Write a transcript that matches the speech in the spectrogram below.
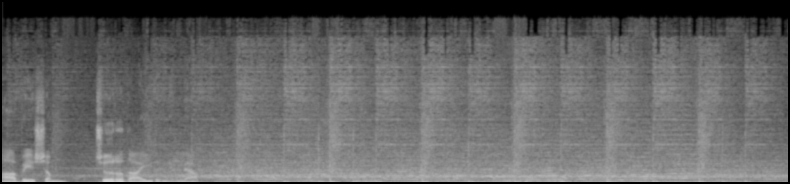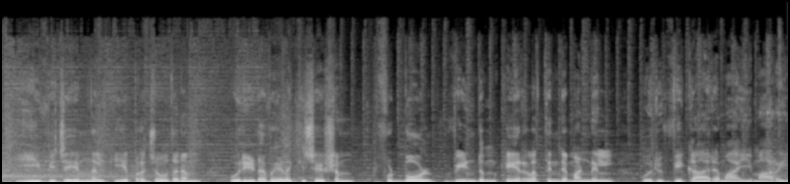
ആവേശം ചെറുതായിരുന്നില്ല. ഈ വിജയം നൽകിയ പ്രചോദനം ഒരിടവേളയ്ക്ക് ശേഷം ഫുട്ബോൾ വീണ്ടും കേരളത്തിന്റെ മണ്ണിൽ ഒരു വികാരമായി മാറി.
